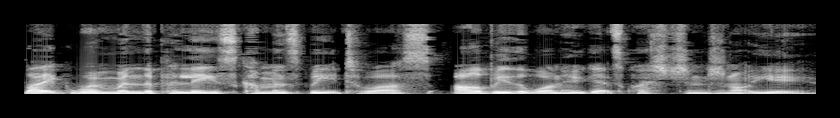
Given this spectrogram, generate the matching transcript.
like when when the police come and speak to us, I'll be the one who gets questioned, not you.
